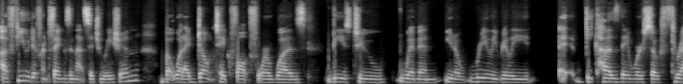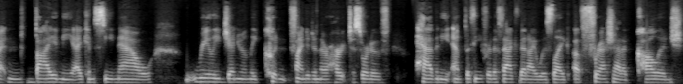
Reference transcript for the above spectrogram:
a few different things in that situation. But what i don't take fault for was these two women you know really really eh, because they were so threatened by me, I can see now really genuinely couldn't find it in their heart to sort of have any empathy for the fact that I was like a fresh out of college.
